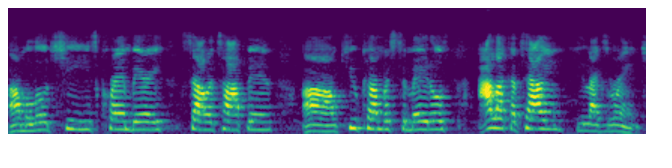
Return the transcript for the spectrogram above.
um, a little cheese, cranberry, salad topping, um, cucumbers, tomatoes. I like Italian. He likes ranch.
